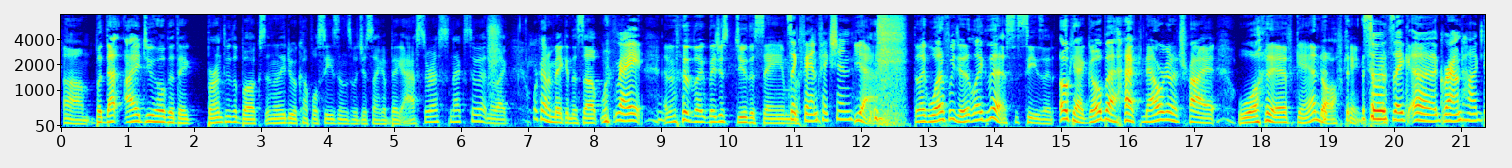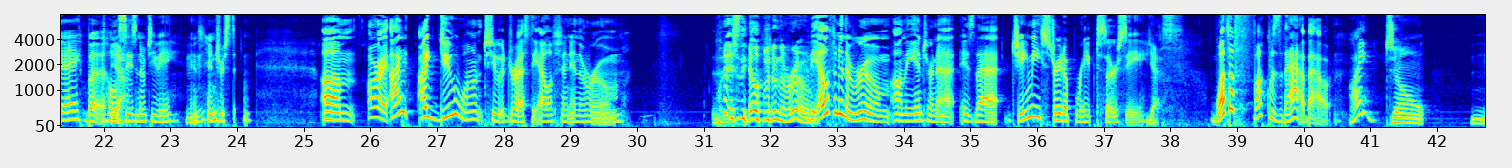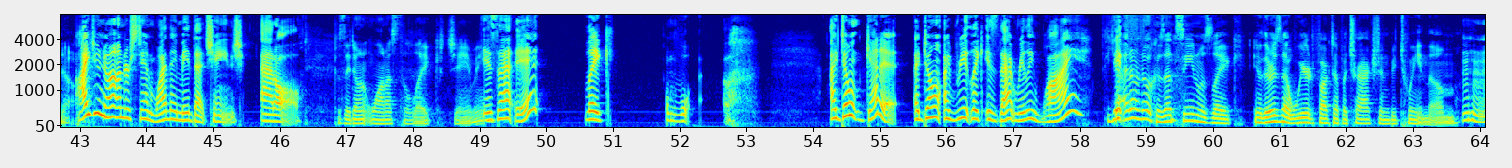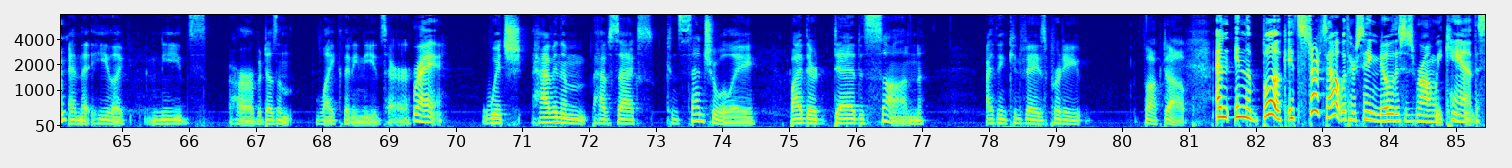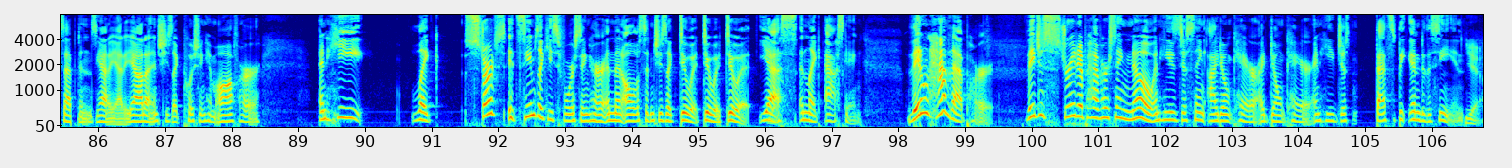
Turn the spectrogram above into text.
now. um, but that I do hope that they burn through the books and then they do a couple seasons with just like a big asterisk next to it, and they're like, "We're kind of making this up," Right. and then like they just do the same. It's like fan fiction. yeah, they're like, "What if we did it like this season?" Okay, go back. Now we're gonna try it. What if Gandalf came? So it's like a Groundhog Day, but a whole Yeah. season of TV. Mhm. Interesting. Um. All right. I I do want to address the elephant in the room. what is the elephant in the room? The elephant in the room on the internet is that Jaime straight up raped Cersei. yes, What the fuck was that about? I don't know. I do not understand why they made that change at all. Because they don't want us to like Jaime. Is that it? Like, wh- I don't get it. I don't. I re like. Is that really why? yeah, it- I don't know. Because that scene was like, you know, there is that weird fucked up attraction between them, Mm-hmm. and that he like needs her, but doesn't like that he needs her. Right. Which having them have sex consensually by their dead son, I think conveys pretty fucked up. And in the book, it starts out with her saying, "No, this is wrong. We can't." The Septons, yada yada yada, and she's like pushing him off her, and he like starts. It seems like he's forcing her, and then all of a sudden she's like, "Do it, do it, do it." Yes, and like asking. They don't have that part. They just straight up have her saying no, and he's just saying, I don't care, I don't care. And he just, that's the end of the scene. Yeah.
